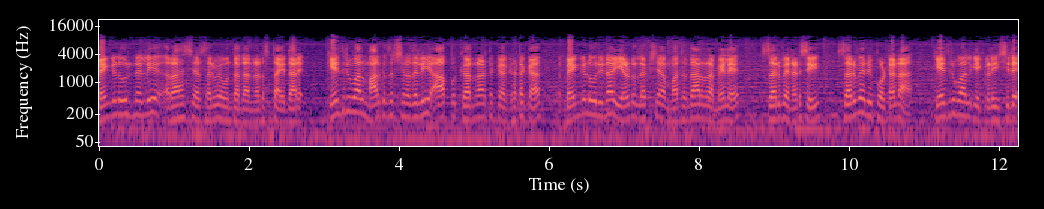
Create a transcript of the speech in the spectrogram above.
ಬೆಂಗಳೂರಿನಲ್ಲಿ ರಹಸ್ಯ ಸರ್ವೆವೊಂದನ್ನು ನಡೆಸ್ತಾ ಇದ್ದಾರೆ. ಕೇಜ್ರಿವಾಲ್ ಮಾರ್ಗದರ್ಶನದಲ್ಲಿ ಆಪ್ ಕರ್ನಾಟಕ ಘಟಕ ಬೆಂಗಳೂರಿನ ಎರಡು ಲಕ್ಷ ಮತದಾರರ ಮೇಲೆ ಸರ್ವೆ ನಡೆಸಿ, ಸರ್ವೆ ರಿಪೋರ್ಟ್ ಅನ್ನು ಕೇಜ್ರಿವಾಲ್ಗೆ ಕಳುಹಿಸಿದೆ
